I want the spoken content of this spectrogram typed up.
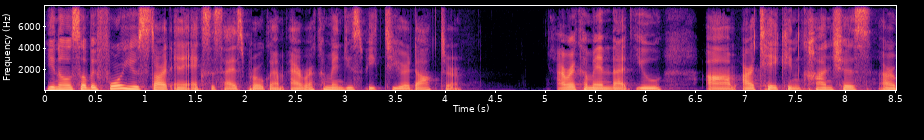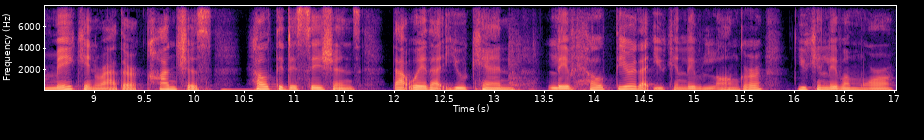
You know, so before you start any exercise program, I recommend you speak to your doctor. I recommend that you um, are taking conscious, or making rather conscious, healthy decisions. That way, that you can live healthier, that you can live longer, you can live a more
